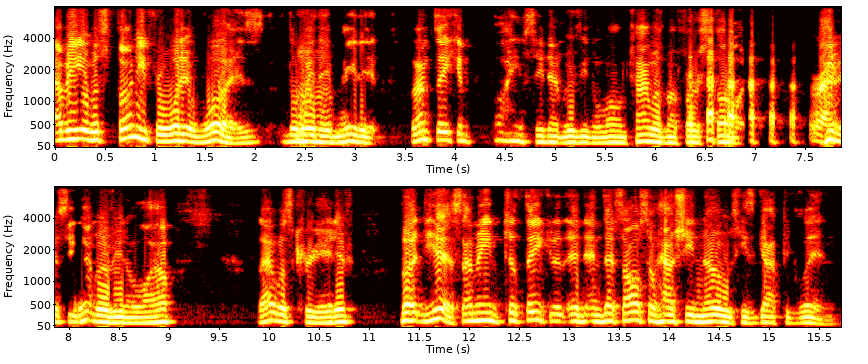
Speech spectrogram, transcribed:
I mean, it was funny for what it was, the way they made it. But I'm thinking, boy, I haven't seen that movie in a long time. Was my first thought. I haven't seen that movie in a while. That was creative. But yes, I mean to think, and, and that's also how she knows he's got to Glenn.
